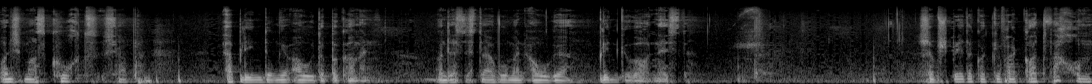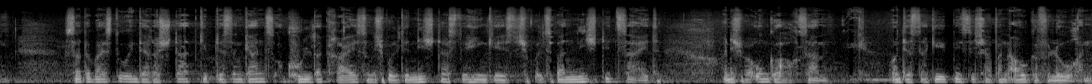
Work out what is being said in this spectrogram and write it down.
und ich mache es kurz, ich habe Erblindung im Auto bekommen. Und das ist da, wo mein Auge blind geworden ist. Ich habe später Gott gefragt, Gott, warum? Sagte, weißt du, in der Stadt gibt es einen ganz okkulter Kreis und ich wollte nicht, dass du hingehst. Ich wollte, es war nicht die Zeit. Und ich war ungehorsam. Und das Ergebnis, ich habe ein Auge verloren.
